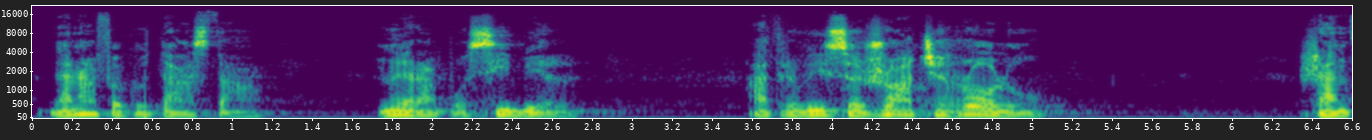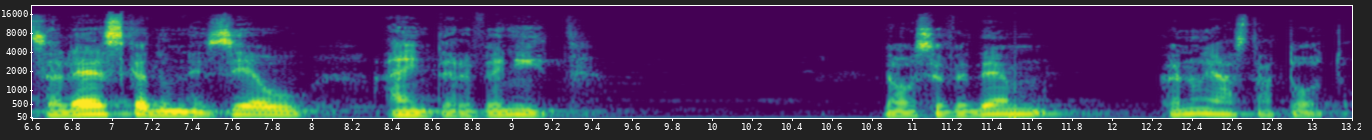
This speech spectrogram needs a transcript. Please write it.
Dar n-a făcut asta. Nu era posibil. A trebuit să joace rolul. Și a înțeles că Dumnezeu a intervenit. Dar o să vedem că nu e asta totul.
